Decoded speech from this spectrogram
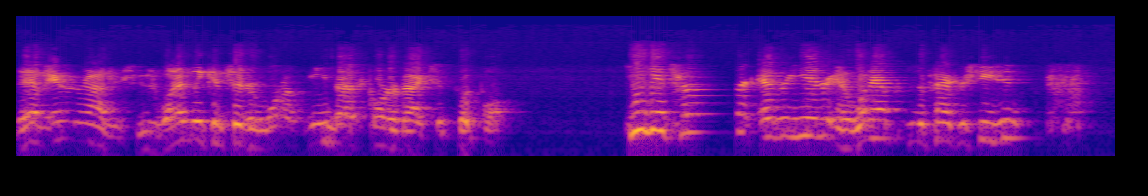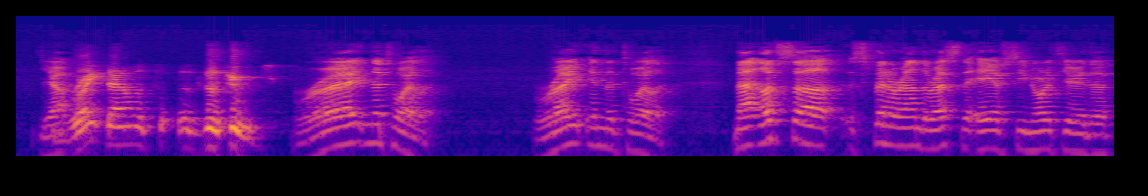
They have Aaron Rodgers, who's widely considered one of the best quarterbacks in football. He gets hurt every year, and what happens in the Packers season? Yep. Right down the, the tubes. Right in the toilet. Right in the toilet. Matt, let's uh, spin around the rest of the AFC North here. The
